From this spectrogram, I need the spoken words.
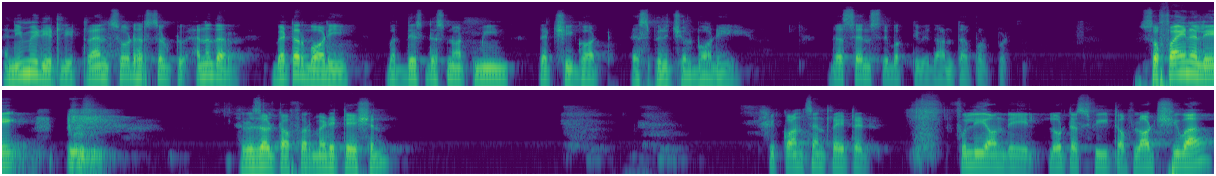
and immediately transferred herself to another better body but this does not mean that she got a spiritual body. Thus ends the Bhakti Vedanta purport. So finally, result of her meditation, she concentrated fully on the lotus feet of Lord Shiva,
